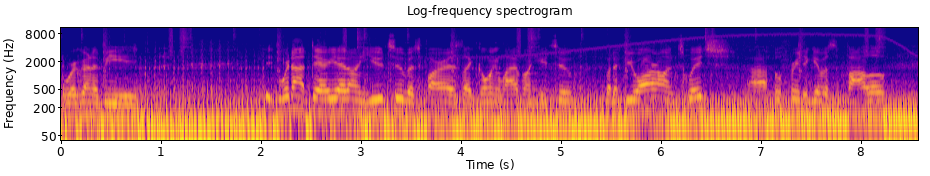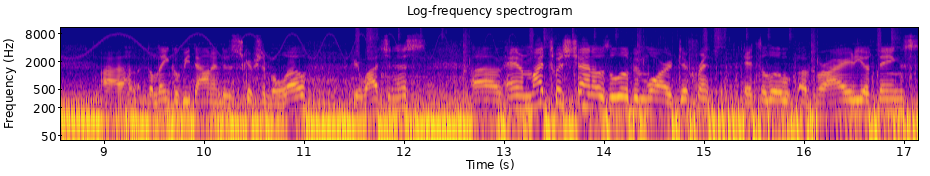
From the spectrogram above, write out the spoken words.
we're going to be we're not there yet on YouTube as far as like going live on YouTube. But if you are on Twitch, uh, feel free to give us a follow. Uh, the link will be down in the description below if you're watching this. Uh, and my Twitch channel is a little bit more different. It's a little a variety of things.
